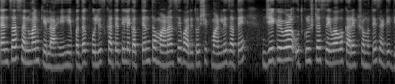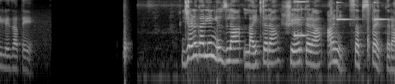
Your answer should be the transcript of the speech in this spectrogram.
त्यांचा सन्मान केला आहे. हे पदक पोलीस खात्यातील एक अत्यंत मानाचे पारितोषिक मानले जाते जे केवळ उत्कृष्ट सेवा व कार्यक्षमतेसाठी दिले जाते. जनकार्य न्यूजला लाईक करा शेअर करा आणि सबस्क्राईब करा.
